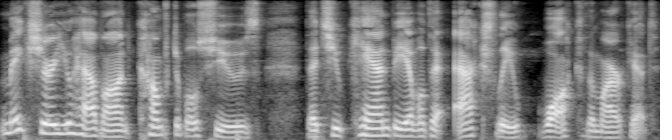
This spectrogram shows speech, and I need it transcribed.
make sure you have on comfortable shoes that you can be able to actually walk the market.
